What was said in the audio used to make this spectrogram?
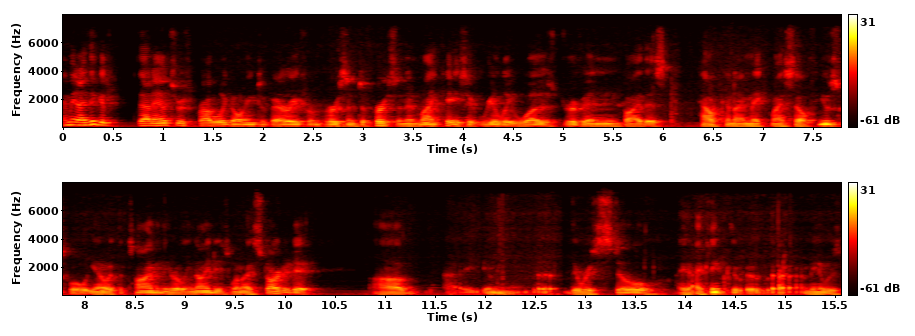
I mean, I think it's that answer is probably going to vary from person to person. In my case, it really was driven by this how can I make myself useful? You know, at the time in the early 90s when I started it, uh, I, uh, there was still, I, I think, there, uh, I mean, it was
